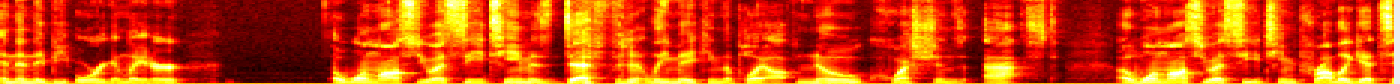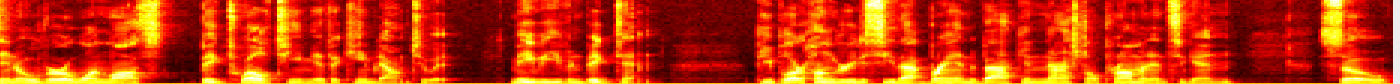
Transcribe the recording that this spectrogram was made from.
and then they beat Oregon later, a one loss USC team is definitely making the playoff. No questions asked. A one loss USC team probably gets in over a one loss Big 12 team if it came down to it. Maybe even Big 10 people are hungry to see that brand back in national prominence again. So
